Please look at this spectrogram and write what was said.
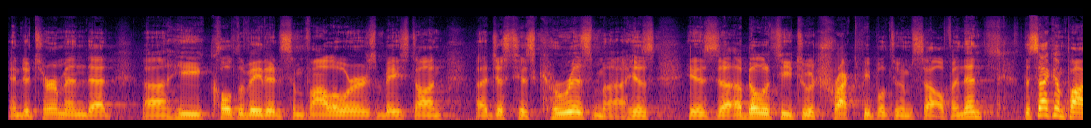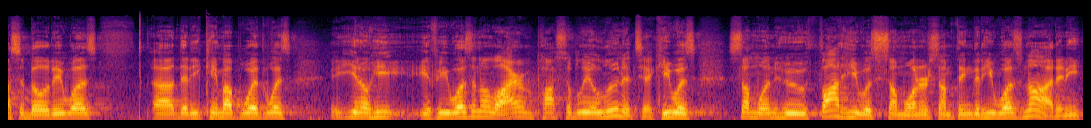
and determine that uh, he cultivated some followers based on uh, just his charisma, his, his uh, ability to attract people to himself? And then the second possibility was uh, that he came up with was you know, he, if he wasn't a liar, and possibly a lunatic. He was someone who thought he was someone or something that he was not. And he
